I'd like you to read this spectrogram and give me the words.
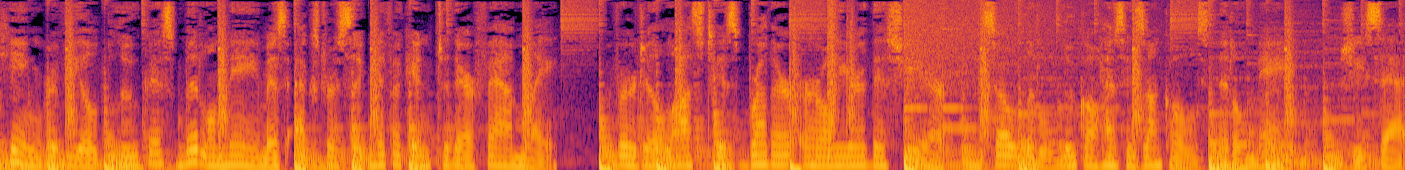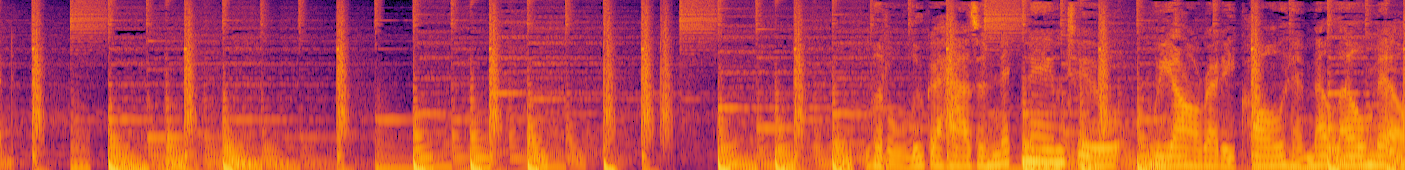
King revealed Luca's middle name is extra significant to their family. Virgil lost his brother earlier this year, so little Luca has his uncle's middle name, she said. Little Luca has a nickname too, we already call him LL Mill.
